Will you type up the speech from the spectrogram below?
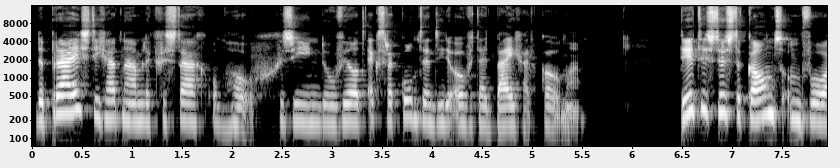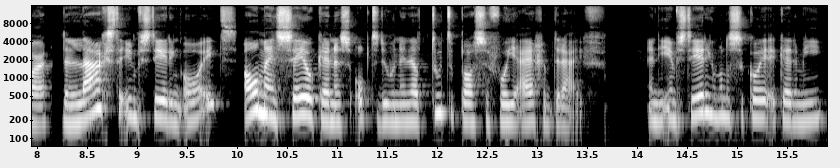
De prijs die gaat namelijk gestaag omhoog, gezien de hoeveelheid extra content die er over tijd bij gaat komen. Dit is dus de kans om voor de laagste investering ooit al mijn SEO-kennis op te doen en dat toe te passen voor je eigen bedrijf. En die investering van de Sequoia Academy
